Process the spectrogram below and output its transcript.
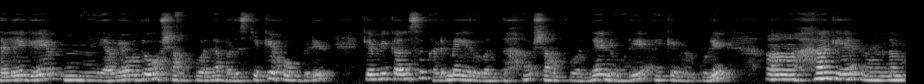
ತಲೆಗೆ ಯಾವ್ಯಾವುದೋ ಶಾಂಪುವನ್ನು ಬಳಸಲಿಕ್ಕೆ ಹೋಗಬೇಡಿ. ಕೆಮಿಕಲ್ಸ್ ಕಡಿಮೆ ಇರುವಂತಹ ಶಾಂಪುವನ್ನೇ ನೋಡಿ ಆಯ್ಕೆ ಮಾಡ್ಕೊಳ್ಳಿ. ಹಾಗೆ ನಮ್ಮ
